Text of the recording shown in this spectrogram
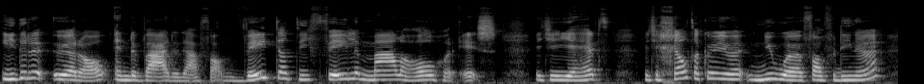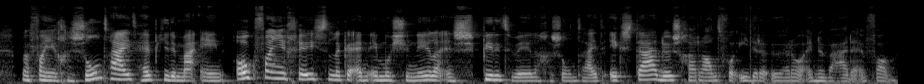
iedere euro en de waarde daarvan. Weet dat die vele malen hoger is. Weet je, je hebt weet je, geld, daar kun je nieuwe van verdienen. Maar van je gezondheid heb je er maar één. Ook van je geestelijke en emotionele en spirituele gezondheid. Ik sta dus garant voor iedere euro en de waarde ervan.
